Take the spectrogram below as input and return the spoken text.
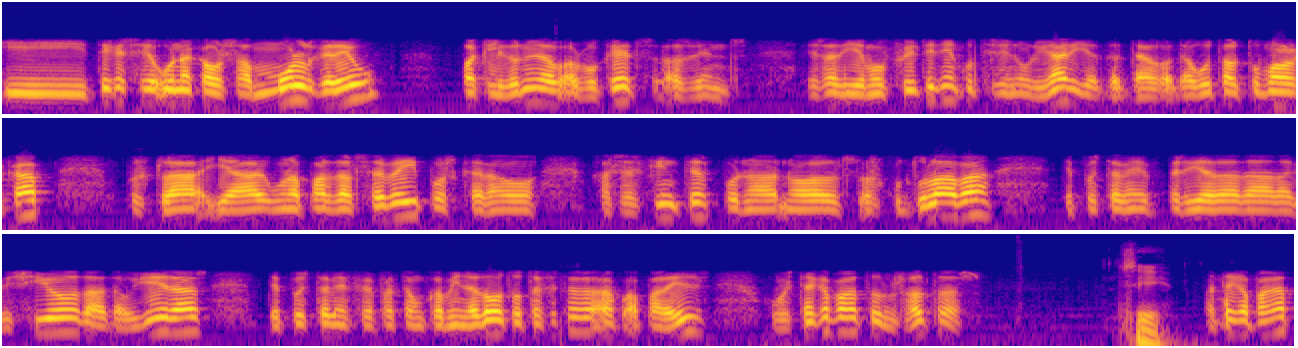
i té que ser una causa molt greu perquè li donin el- els bolquets als nens. És a dir, el meu fill tenia incontinència urinària, de, de, degut al tumor al cap, doncs clar, hi ha una part del cervell doncs, que, no, que els esfínteres doncs, no, no els, els controlava, després també pèrdua de, de, de visió, de- d'ulleres, després també fer falta un caminador, tot aquests aparells, ho hem de pagar tots nosaltres. Sí, Ho hem de pagar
